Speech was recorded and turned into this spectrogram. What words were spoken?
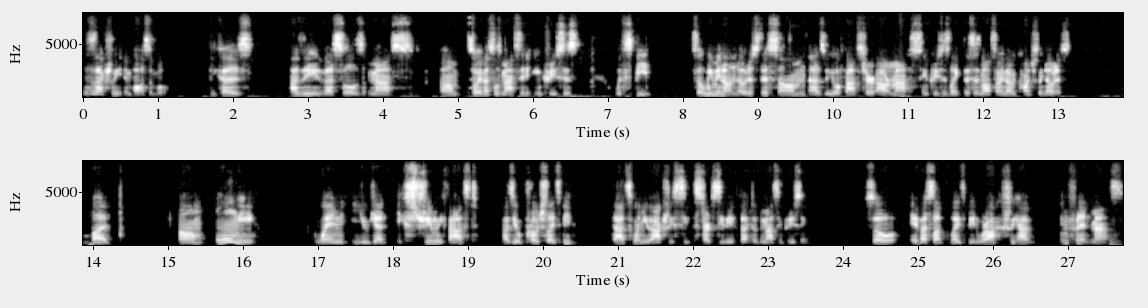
this is actually impossible because as a vessel's mass, um, so a vessel's mass it increases with speed. So we may not notice this um, as we go faster. Our mass increases. Like this is not something that we consciously notice, but um, only when you get extremely fast as you approach light speed. That's when you actually see, start to see the effect of the mass increasing. So a vessel at light speed will actually have infinite mass,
